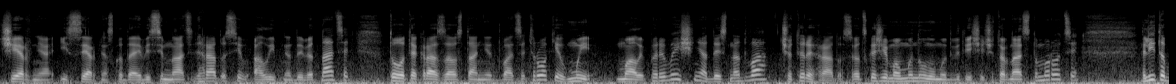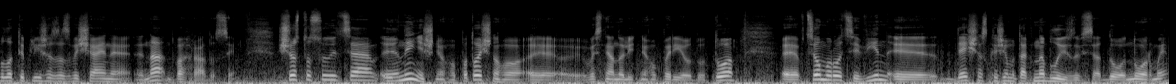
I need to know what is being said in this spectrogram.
червня і серпня складає 18 градусів, а липня 19, то от якраз за останні 20 років ми мали перевищення десь на 2-4 градуси. От, скажімо, в минулому 2014 році літо було тепліше за звичайне на 2 градуси. Що стосується е, нинішнього поточного е, весняно-літнього періоду, то е, в цьому році він дещо, скажімо так, наблизився до норми.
